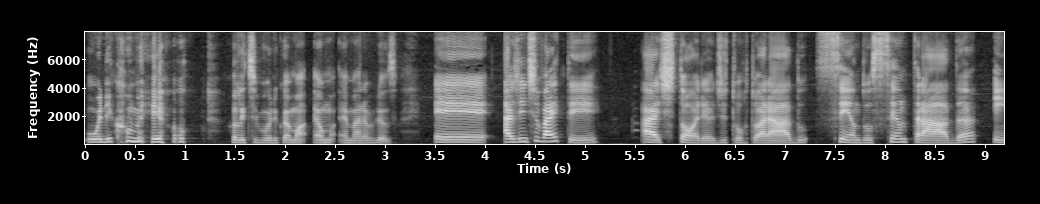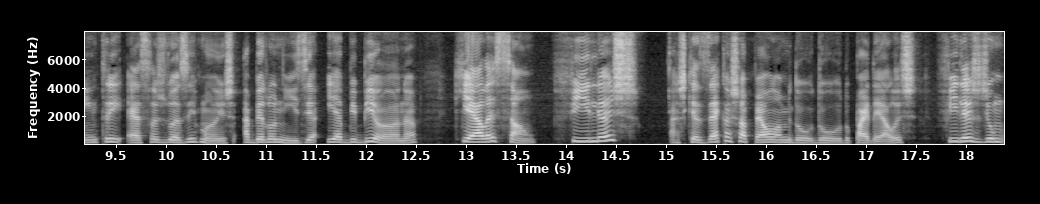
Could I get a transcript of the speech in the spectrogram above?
único meu. coletivo único é, é, é maravilhoso. É, a gente vai ter a história de Torto Arado sendo centrada entre essas duas irmãs, a Belonísia e a Bibiana, que elas são filhas, acho que é Zeca Chapéu o nome do, do, do pai delas, filhas de, um,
